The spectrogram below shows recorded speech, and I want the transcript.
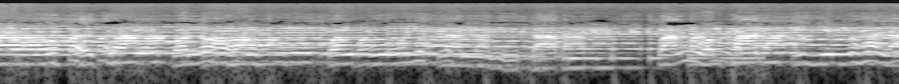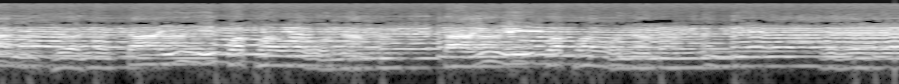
เศร้าเปิดจวงก็น้องผู้กวางผู้ยุคลันตับกวางรวมพันที่หิมหลันเพื่อนตายกว่าเผานำตายกว่าเผานำนั่นเอง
